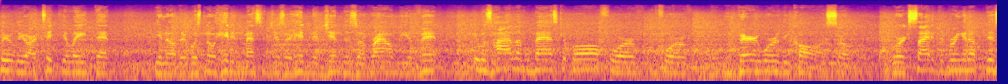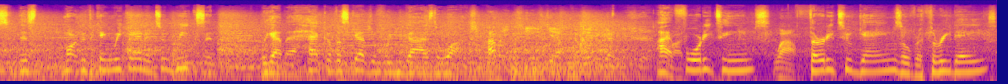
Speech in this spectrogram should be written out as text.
clearly articulate that you know, there was no hidden messages or hidden agendas around the event. It was high-level basketball for for a very worthy cause. So we're excited to bring it up this this Martin Luther King weekend in two weeks, and we have a heck of a schedule for you guys to watch. How many teams do you have coming in this year? I have 40 teams. Wow. 32 games over three days.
